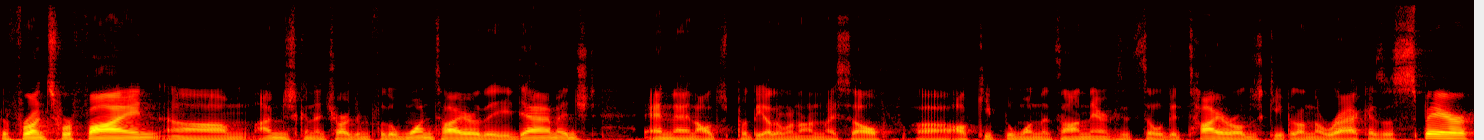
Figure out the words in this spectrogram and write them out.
the fronts were fine. Um, I'm just going to charge them for the one tire that he damaged, and then I'll just put the other one on myself. Uh, I'll keep the one that's on there because it's still a good tire. I'll just keep it on the rack as a spare.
